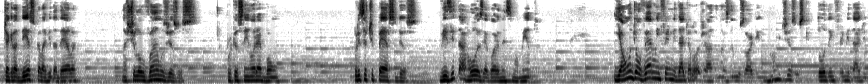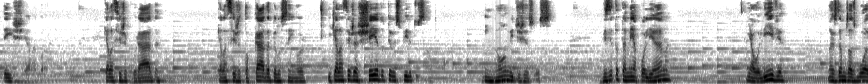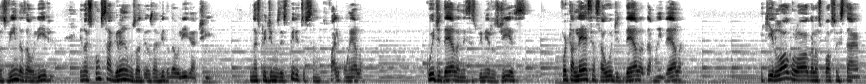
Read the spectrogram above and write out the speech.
Te agradeço pela vida dela. Nós te louvamos, Jesus, porque o Senhor é bom. Por isso eu te peço, Deus, visita a Rose agora nesse momento. E aonde houver uma enfermidade alojada, nós damos ordem no nome de Jesus que toda enfermidade deixe ela agora. Que ela seja curada, que ela seja tocada pelo Senhor e que ela seja cheia do teu Espírito Santo, Em nome de Jesus. Visita também a Poliana e a Olívia. Nós damos as boas-vindas à Olívia e nós consagramos, ó Deus, a vida da Olívia a Ti. E nós pedimos, Espírito Santo, fale com ela, cuide dela nesses primeiros dias, fortalece a saúde dela, da mãe dela, e que logo, logo elas possam estar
